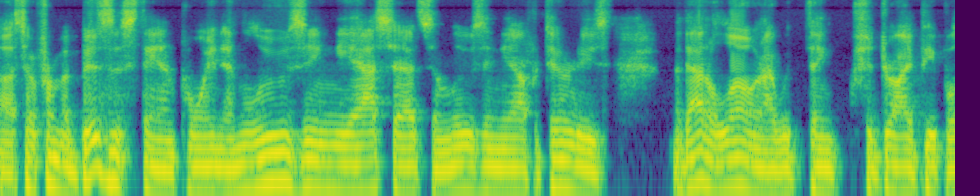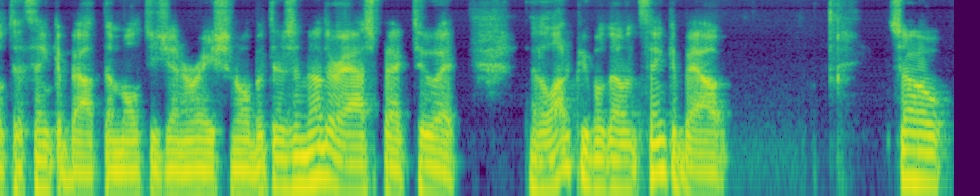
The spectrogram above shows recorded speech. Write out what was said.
Uh, so, from a business standpoint, and losing the assets and losing the opportunities, that alone, I would think, should drive people to think about the multi generational. But there's another aspect to it that a lot of people don't think about. So,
